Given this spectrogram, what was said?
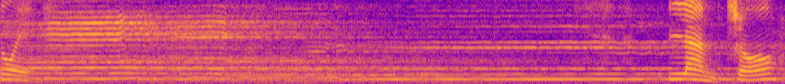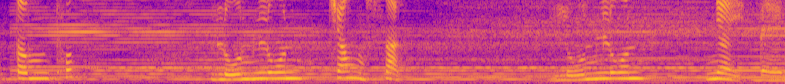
tuệ làm cho tâm thức luôn luôn trong sạch, luôn luôn nhảy bén,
